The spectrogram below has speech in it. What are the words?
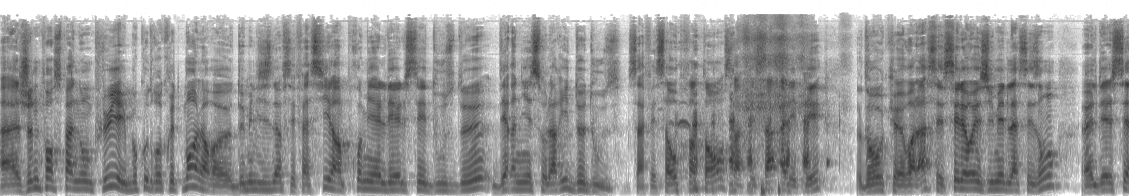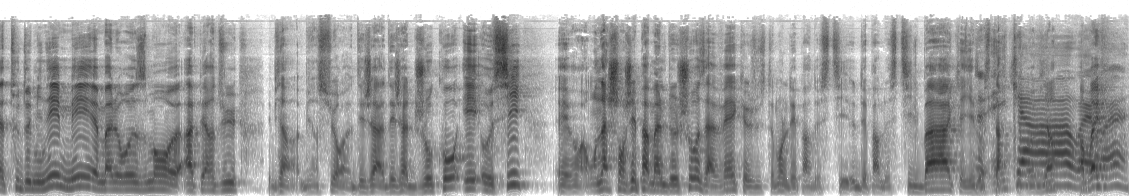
Euh, je ne pense pas non plus. Il y a eu beaucoup de recrutements. Alors, euh, 2019, c'est facile. Un premier LDLC 12-2, dernier Solari 2-12. Ça a fait ça au printemps, ça a fait ça à l'été. Donc euh, voilà, c'est le résumé de la saison. Euh, LDLC a tout dominé, mais euh, malheureusement euh, a perdu, eh bien, bien sûr, euh, déjà, déjà Joko. Et aussi, et on a changé pas mal de choses avec euh, justement le départ de, Steel, le départ de Steelback, il y a De Yellowstar qui Eka, revient. Enfin, ouais, bref, ouais.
